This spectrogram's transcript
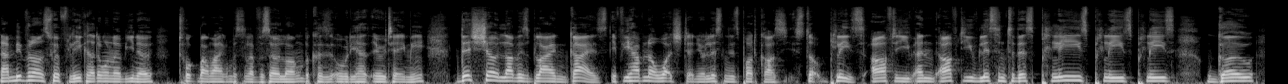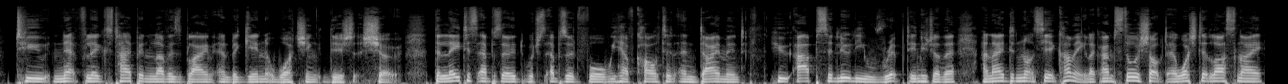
Now, moving on swiftly, because I don't want to, you know, talk about Michael Priscilla for so long because it already has irritated me. This show, Love is Blind, guys, if you have not watched it and you're listening to this podcast, stop, please, after you, and after you've listened to this, please, please, please go to Netflix, type in Love is Blind and begin watching this show. The latest episode, which is episode four, we have Carlton and Diamond who absolutely ripped into each other and I did not see it coming. Like, I'm still shocked. I watched it last night,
